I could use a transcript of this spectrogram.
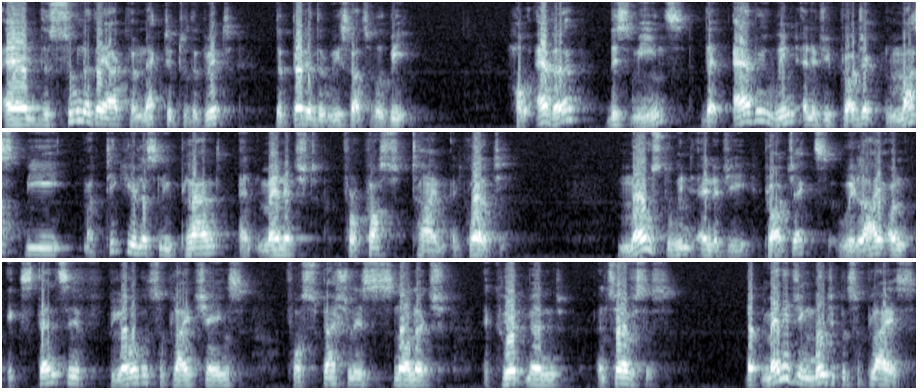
and the sooner they are connected to the grid, the better the results will be. However, this means that every wind energy project must be meticulously planned and managed for cost, time, and quality. Most wind energy projects rely on extensive global supply chains for specialists' knowledge, equipment, and services. But managing multiple supplies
